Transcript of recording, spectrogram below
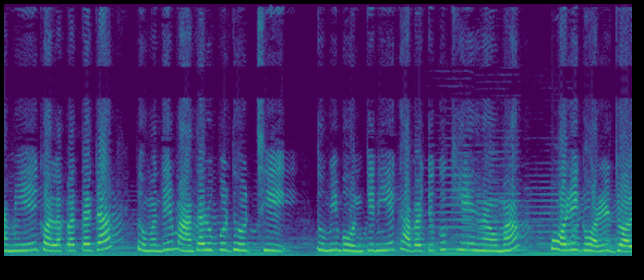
আমি এই কলা পাতাটা তোমাদের মাথার উপর ধরছি। তুমি বোনকে নিয়ে খাবারটুকু খেয়ে নাও মা। পরে ঘরের জল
